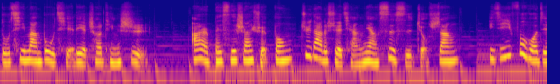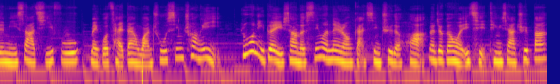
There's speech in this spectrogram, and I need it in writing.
毒气漫步且列车停驶；阿尔卑斯山雪崩，巨大的雪墙酿四死九伤；以及复活节弥撒祈福，美国彩蛋玩出新创意。如果你对以上的新闻内容感兴趣的话，那就跟我一起听下去吧。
